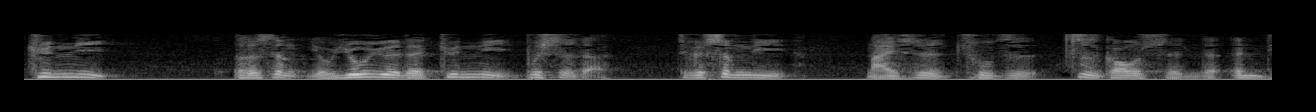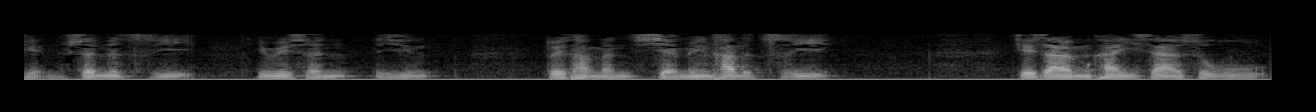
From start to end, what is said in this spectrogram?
军力得胜有优越的军力，不是的，这个胜利乃是出自至高神的恩典，神的旨意，因为神已经。对他们显明他的旨意。接下来我们看以赛亚书五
